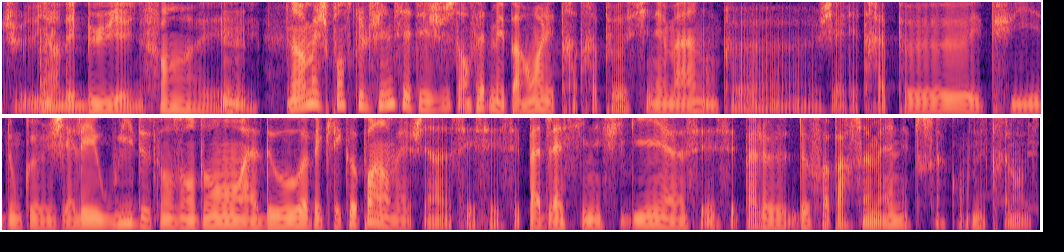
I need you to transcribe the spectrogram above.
tu- Il y a un début, il y a une fin et. Mm. Non, mais je pense que le film c'était juste en fait mes parents allaient très très peu au cinéma, donc euh, j'y allais très peu et puis donc euh, j'y allais oui de temps en temps ado avec les copains, mais c'est pas de la cinéphilie, c'est c'est pas le deux fois par semaine et tout ça quoi, on est très loin de ça.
